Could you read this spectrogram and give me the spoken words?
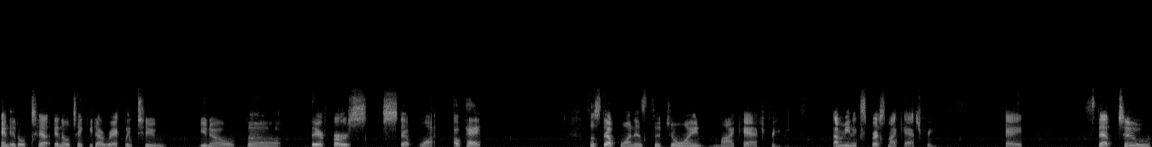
and it'll tell it'll take you directly to, you know, the their first step one. Okay. So step one is to join my cash freebies. I mean, express my cash freebies. Okay. Step two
